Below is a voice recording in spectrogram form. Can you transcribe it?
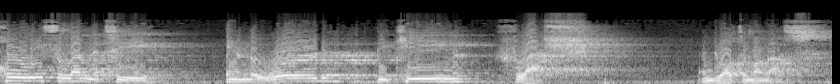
holy solemnity, and the Word became flesh and dwelt among us.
